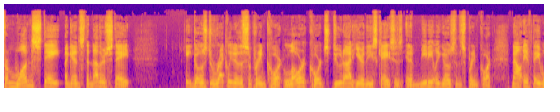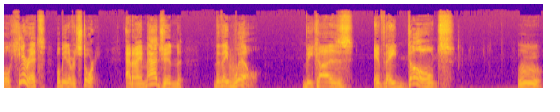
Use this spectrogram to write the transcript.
from one state against another state, it goes directly to the Supreme Court. Lower courts do not hear these cases. It immediately goes to the Supreme Court. Now, if they will hear it, will be a different story. And I imagine that they will, because if they don't, ooh,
